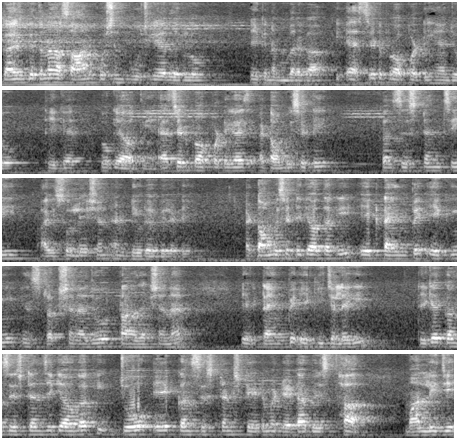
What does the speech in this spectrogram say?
guys कितना आसान क्वेश्चन पूछ लिया, देख लो। एक नंबर का कि एसिड प्रॉपर्टी हैं जो, ठीक है, वो क्या होती हैं? ACID property guys atomicity consistency isolation and durability atomicity क्या होता है कि एक टाइम पे एक ही इंस्ट्रक्शन है, जो ट्रांजेक्शन है, एक टाइम पे एक ही चलेगी। ठीक है? कंसिस्टेंसी क्या होगा कि जो एक कंसिस्टेंट स्टेट में डेटाबेस था, मान लीजिए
